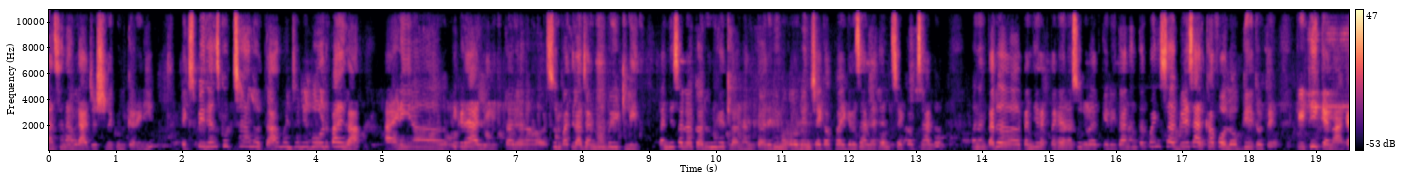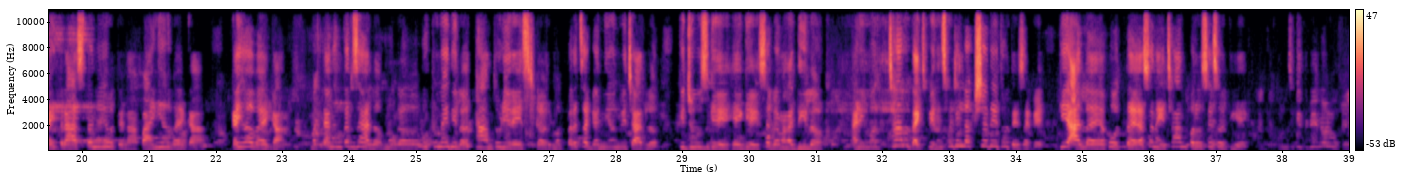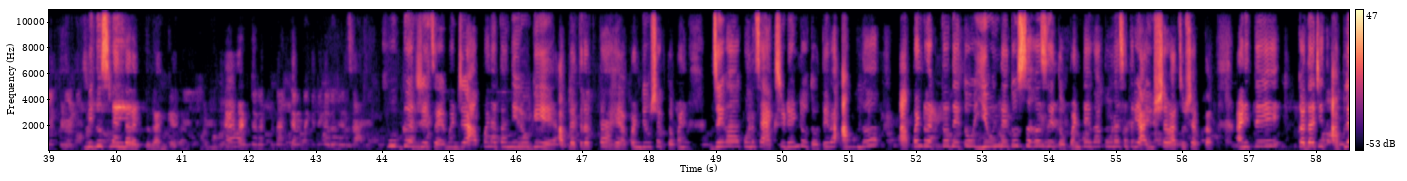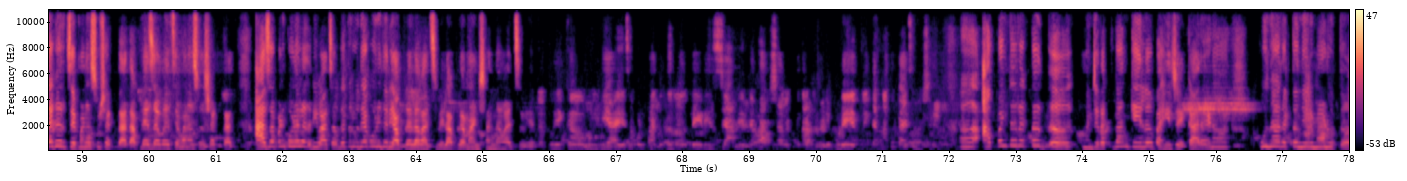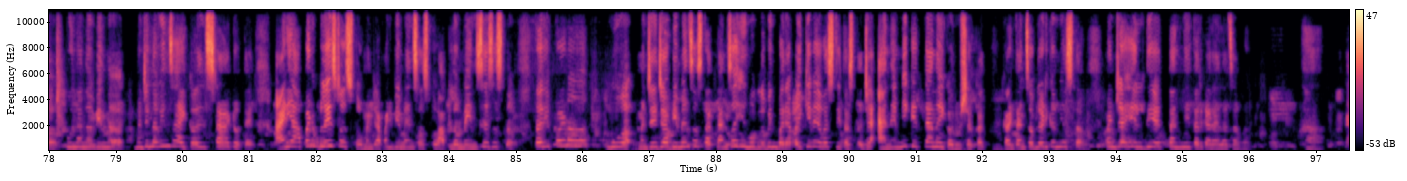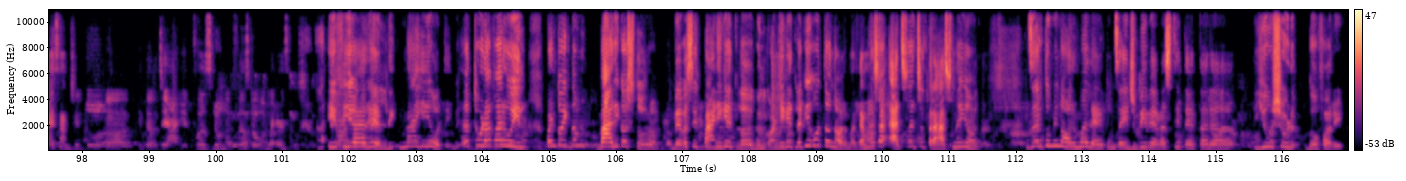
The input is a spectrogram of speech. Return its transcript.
माझं नाव राजश्री कुलकर्णी. एक्सपिरियन्स खूप छान होता. म्हणजे मी बोर्ड पाहिला आणि इकडे आली. तर सुरुवातीला ज्यांना भेटली त्यांनी सगळं करून घेतलं. नंतर हिमोग्लोबिन चेकअप वगैरे झालं हेल्थ चेकअप झालं. मग नंतर त्यांनी रक्त घ्यायला सुरुवात केली. त्यानंतर पण सगळे सारखा फॉलोअप घेत होते की ठीक आहे ना काही त्रास तर नाही होते ना? पाणी हवं आहे का? काही हवं आहे का? मग त्यानंतर झालं. मग उठू नाही दिलं. थांब थोडी रेस्ट कर. मग परत सगळ्यांनी येऊन विचारलं की ज्यूस घे हे घे सगळं मला दिलं. आणि मग छान होता एक्सपिरियन्स म्हणजे लक्ष देत होते सगळे की आलंय होतंय. असं नाही छान प्रोसेस होतीये मी दुसऱ्यांदा रक्तदान केलं. काय वाटतं? रक्तदान करणं किती गरजेचं आहे? गरजेचं आहे. म्हणजे आपण आता निरोगी आहे आपल्यात रक्त आहे आपण देऊ शकतो. पण जेव्हा कोणाचा ऍक्सिडेंट होतो तेव्हा आपलं आपण रक्त देतो येऊन देतो सहज देतो. पण तेव्हा कोणाचं तरी आयुष्य वाचू शकतं. आणि ते कदाचित आपल्या घरचे पण असू शकतात आपल्या जवळचे पण असू शकतात. आज आपण कोणाला तरी वाचवलं तर उद्या कोणीतरी आपल्याला वाचवेल आपल्या माणसांना वाचवेल. तू एक मुलगी आहेस. आपण पाहतो तर लेडीज ज्या आहेत त्या फारशा रक्तदानासाठी पुढे येत नाही. त्यांना तू काय सांगशील आपण तर रक्त म्हणजे रक्तदान केलं पाहिजे. कारण पुन्हा रक्त निर्माण होतं पुन्हा नवीन म्हणजे नवीन सायकल स्टार्ट होते. आणि आपण ब्लेस्ड असतो म्हणजे आपण विमेन्स असतो आपलं मेन्सेस असतं. तरी पण म्हणजे ज्या विमेन्स असतात त्यांचं हिमोग्लोबिन बऱ्यापैकी व्यवस्थित असतं. ज्या ॲनेमिक आहेत त्या नाही करू शकत कारण त्यांचं ब्लड कमी असतं. पण ज्या हेल्दी आहेत त्यांनी तर करायलाच हवं. हां. काय सांगशील तू? इतर जे आहेत फर्स्ट डोनर फर्स्ट डोनरला काय सांगशील? इफ यू आर हेल्दी नाही होते. थोडाफार होईल पण तो एकदम बारीक असतो. व्यवस्थित पाणी घेतलं गुलकोंडी घेतलं की होतं नॉर्मल त्यामुळे असा ॲज सच त्रास नाही होत. जर तुम्ही नॉर्मल आहे तुमचं एच बी व्यवस्थित आहे तर you should go for it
